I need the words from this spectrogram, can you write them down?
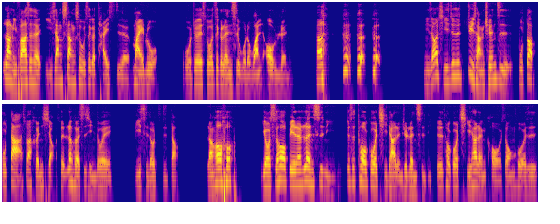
让你发生了以上上述这个台词的脉络，我就会说这个人是我的玩偶人啊。你知道，其实就是剧场圈子不大不大，算很小，所以任何事情都会彼此都知道。然后有时候别人认识你，就是透过其他人去认识你，就是透过其他人口中或者是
